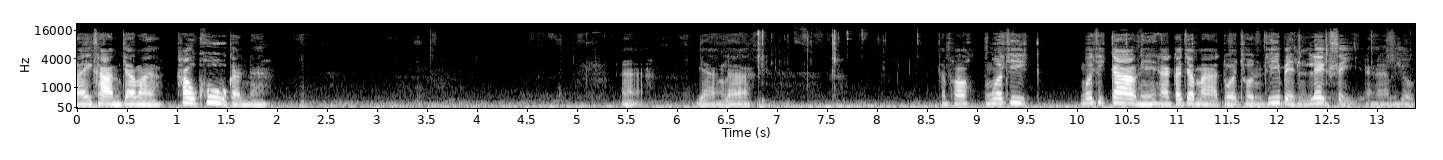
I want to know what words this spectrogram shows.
ลายคามจะมาเข้าคู่กันนะ อ่า อย่างละเฉพาะงวดที่งวดที่เก้านี้นะคะก็จะมาตัวชนที่เป็นเลขสี่นะคะท่านผู้ชม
